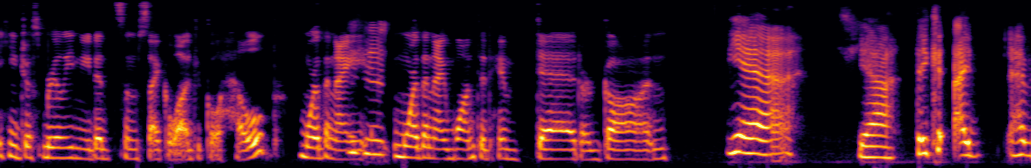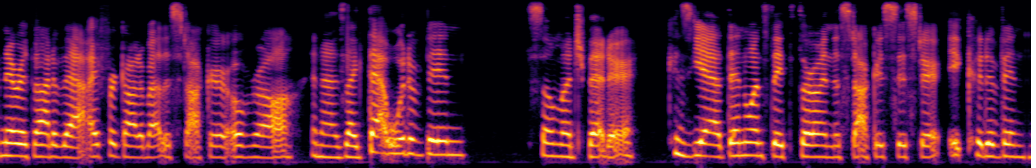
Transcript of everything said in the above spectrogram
he just really needed some psychological help more than I Mhm. more than I wanted him dead or gone. Yeah. Yeah. They could I have never thought of that. I forgot about the stalker overall and I was like that would have been so much better. Cause yeah, then once they throw in the stalker's sister, it could have been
